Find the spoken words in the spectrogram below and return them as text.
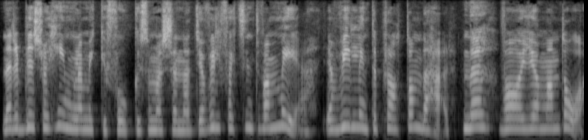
när det blir så himla mycket fokus och man känner att jag vill faktiskt inte vara med. Jag vill inte prata om det här. Nej. Vad gör man då?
